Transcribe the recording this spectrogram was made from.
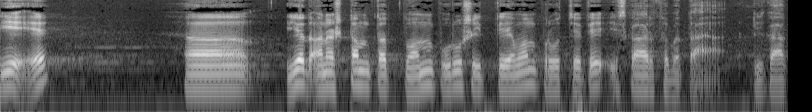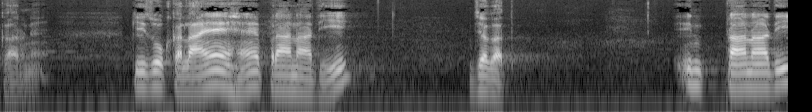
ये यद अनष्टम तत्व पुरुष इतम प्रोच्यते, इसका अर्थ बताया टीकाकार ने, कि जो कलाएँ हैं प्राणादि जगत, इन प्राणादि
